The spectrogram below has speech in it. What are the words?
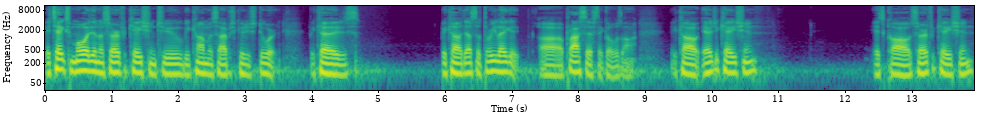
It takes more than a certification to become a cybersecurity steward because because that's a three-legged uh, process that goes on. It's called education, it's called certification,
